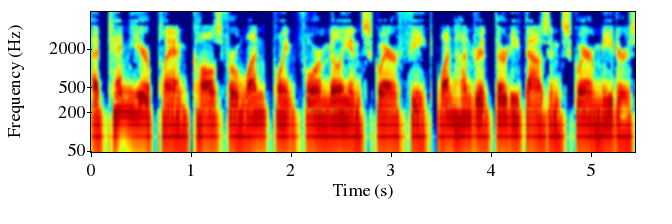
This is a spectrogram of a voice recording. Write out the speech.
A 10-year plan calls for 1.4 million square feet, 130,000 square meters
